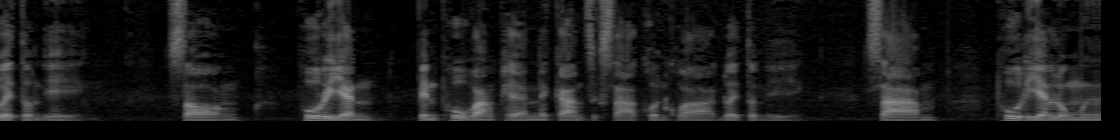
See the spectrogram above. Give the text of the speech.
ด้วยตนเอง 2. ผู้เรียนเป็นผู้วางแผนในการศึกษาค้นคว้าด้วยตนเอง 3. ผู้เรียนลงมือ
